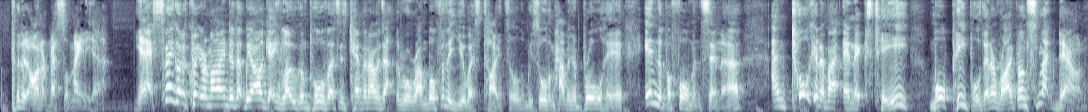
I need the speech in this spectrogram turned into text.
and put it on at WrestleMania. Yes, then got a quick reminder that we are getting Logan Paul versus Kevin Owens at the Royal Rumble for the US title, and we saw them having a brawl here in the Performance Center. And talking about NXT, more people then arrived on SmackDown.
